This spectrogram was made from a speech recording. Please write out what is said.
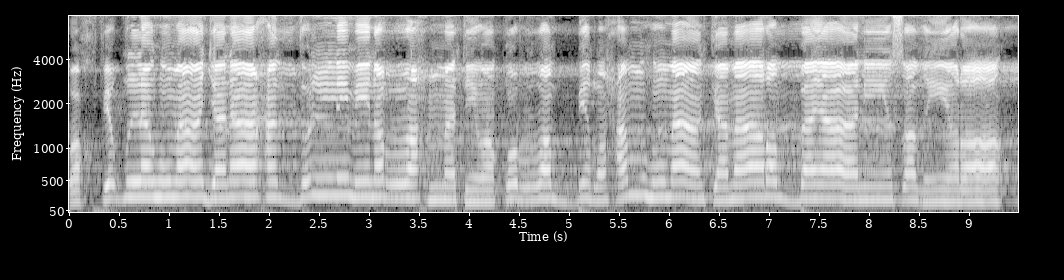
واخفض لهما جناح الذل من الرحمة وقل رب ارحمهما كما ربياني صغيراً.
